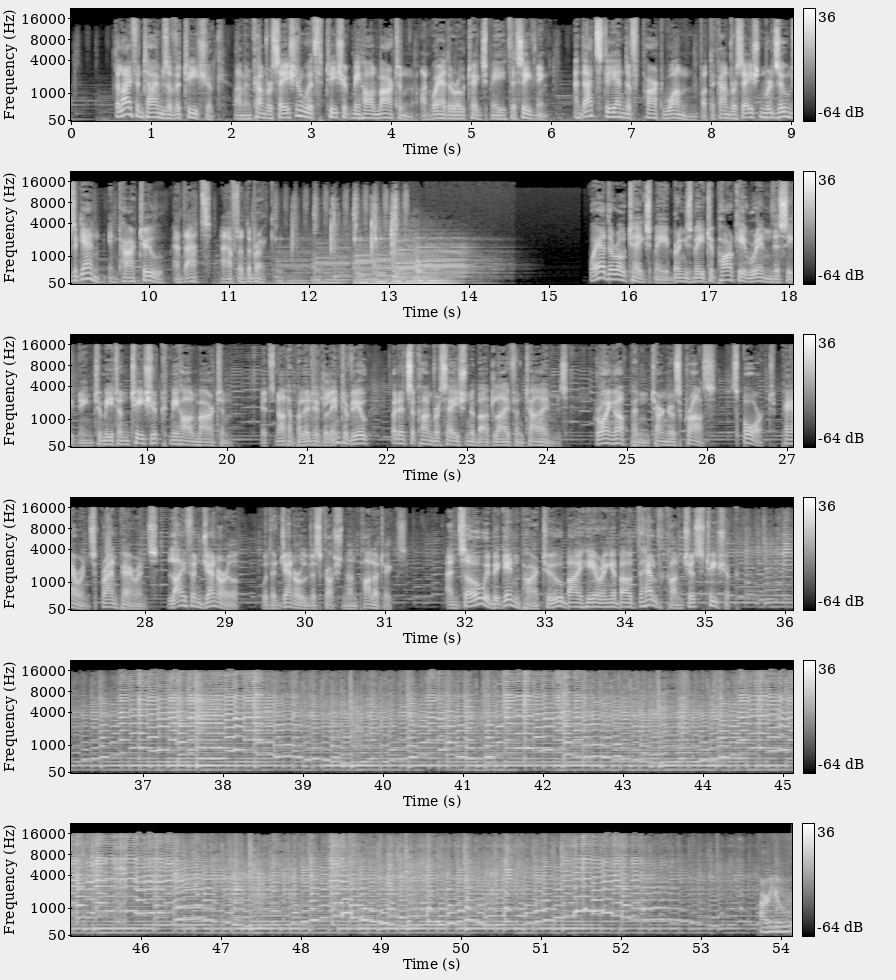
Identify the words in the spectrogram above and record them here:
The Life and Times of a Taoiseach. I'm in conversation with Taoiseach Micheál Martin on Where the Road Takes Me this evening. And that's the end of part one, but the conversation resumes again in part two, and that's after the break. Where the Road Takes Me brings me to Páirc Uí this evening to meet an Micheál Martin. It's not a political interview, but it's a conversation about life and times. Growing up in Turner's Cross, sport, parents, grandparents, life in general, with a general discussion on politics. And so we begin part two by hearing about the health conscious Taoiseach.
